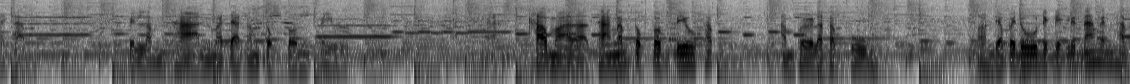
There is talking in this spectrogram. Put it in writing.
นะครับ เป็นลำธารมาจากน้ำตกตนปลิวนะเข้ามาทางน้ำตกตนปลิวครับอำเภอรัตภูมิ เดี๋ยวไปดูเด็ก ๆ เล่นน้ำกันครับ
